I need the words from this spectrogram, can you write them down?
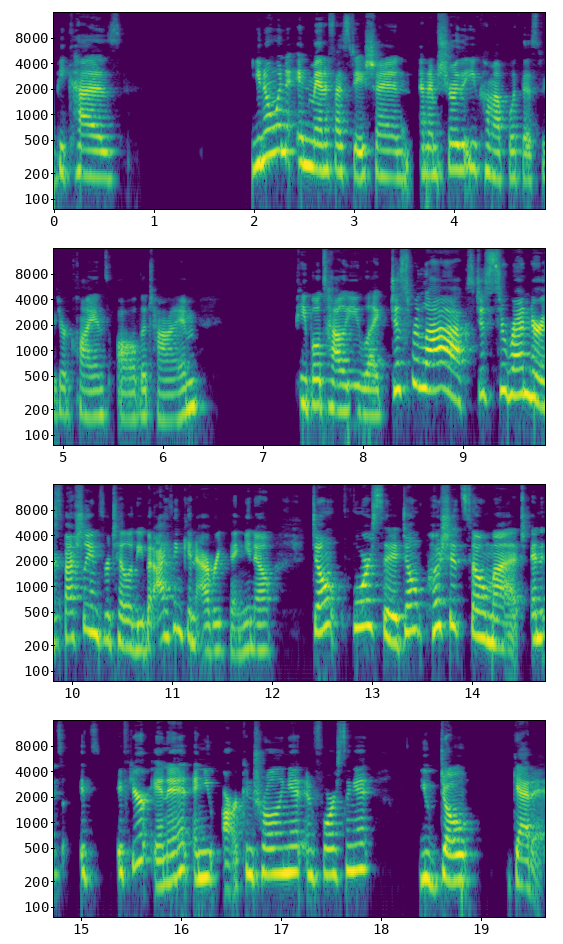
because you know when in manifestation and i'm sure that you come up with this with your clients all the time people tell you like just relax just surrender especially in fertility but i think in everything you know don't force it don't push it so much. And it's it's if you're in it and you are controlling it and forcing it you don't get it.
